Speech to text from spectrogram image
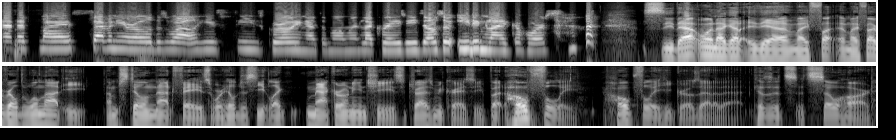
Yeah, that's my seven year old as well. He's he's growing at the moment like crazy. He's also eating like a horse. See that one, I got. Yeah, my fi- uh, my five year old will not eat. I'm still in that phase where he'll just eat like macaroni and cheese. It drives me crazy. But hopefully, hopefully he grows out of that because it's it's so hard.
